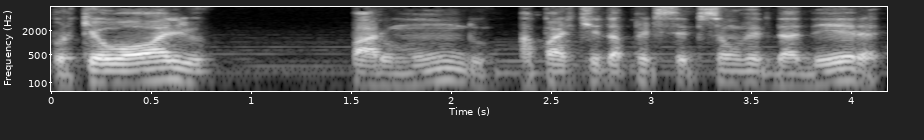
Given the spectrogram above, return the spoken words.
Porque eu olho para o mundo a partir da percepção verdadeira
